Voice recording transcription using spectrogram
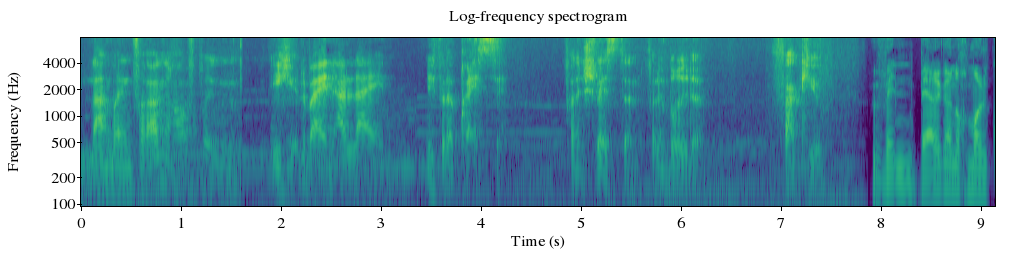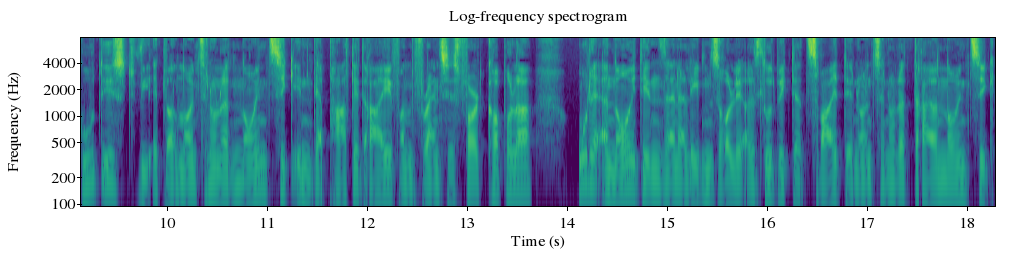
langweiligen Fragen raufbringen? Ich weine allein. Nicht vor der Presse. Vor den Schwestern, vor den Brüdern. Fuck you. Wenn Berger noch mal gut ist, wie etwa 1990 in Der Pate 3 von Francis Ford Coppola oder erneut in seiner Lebensrolle als Ludwig II. 1993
